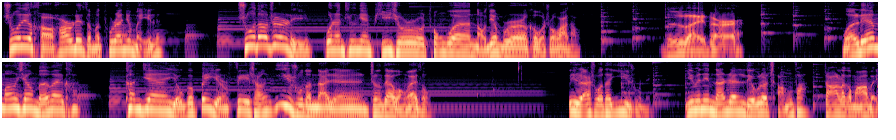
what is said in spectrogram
说的好好的，怎么突然就没了？说到这里，忽然听见皮丘通过脑电波和我说话道。门外边，我连忙向门外看，看见有个背影非常艺术的男人正在往外走。为啥说他艺术呢？因为那男人留着长发，扎了个马尾，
